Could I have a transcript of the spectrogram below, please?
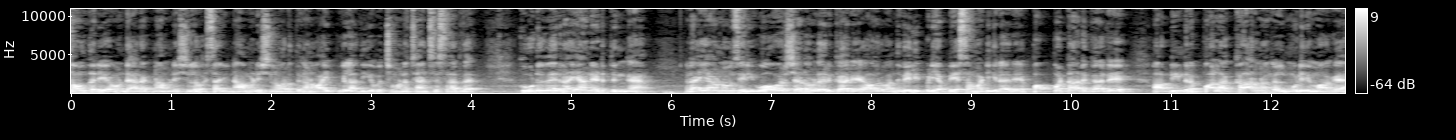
சௌந்தர்யாவும் டைரக்ட் நாமினேஷன்ல சாரி நாமினேஷன் வரதுக்கான வாய்ப்புகள் அதிகபட்சமான சான்சஸ் ஆகுது கூடவே ரயான் எடுத்துங்க ரயானும் சரி ஓவர் ஷேடோவில் இருக்காரு. அவர் வந்து வெளிப்படியாக பேச மாட்டேங்கிறாரு. பப்பட்டா இருக்காரு அப்படின்ற பல காரணங்கள் மூலியமாக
